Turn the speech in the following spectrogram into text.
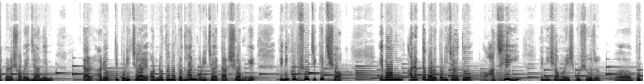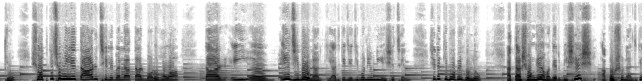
আপনারা সবাই জানেন। তার আরও একটি পরিচয়, অন্যতম প্রধান পরিচয় তার সঙ্গে। তিনি খুব সুচিকিৎসক। এবং আরেকটা বড় পরিচয় তো আছেই, তিনি সমরেশ বসুর পুত্র। সব কিছু মিলে তার ছেলেবেলা, তার বড় হওয়া, তার এই এই জীবন আর কি, আজকে যে জীবনে উনি এসেছেন, সেটা কীভাবে হলো? আর তার সঙ্গে আমাদের বিশেষ আকর্ষণ আজকে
